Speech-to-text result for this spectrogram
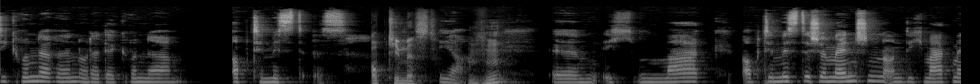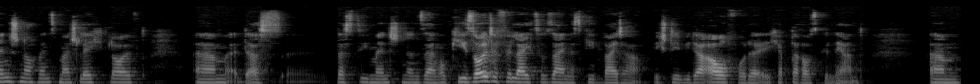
die Gründerin oder der Gründer Optimist ist. Optimist. Ja. Mhm. Ähm, ich mag optimistische Menschen und ich mag Menschen, auch wenn es mal schlecht läuft, ähm, dass, dass die Menschen dann sagen, okay, sollte vielleicht so sein, es geht weiter, ich stehe wieder auf oder ich habe daraus gelernt. Ähm,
